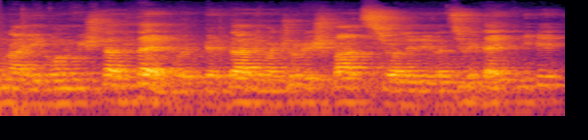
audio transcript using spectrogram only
Una economicità di tempo e per dare maggiore spazio alle relazioni tecniche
